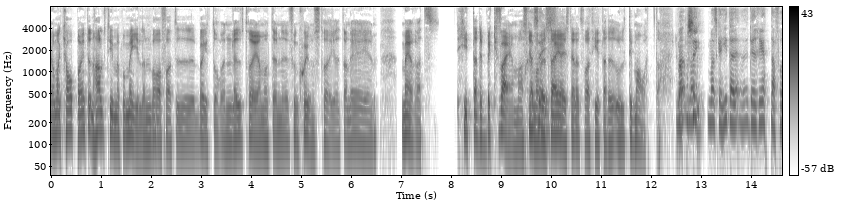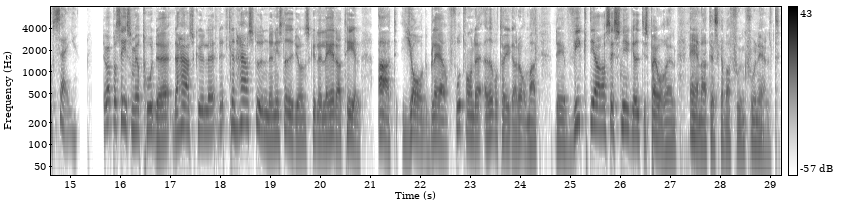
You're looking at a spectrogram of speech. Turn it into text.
Ja, man kapar inte en halvtimme på milen bara för att du byter en luvtröja mot en funktionströja utan det är mer att hitta det bekväma ska Precis. man väl säga istället för att hitta det ultimata. Man, man, man, ska hitta det rätta för sig. Det var precis som jag trodde. Det här skulle, den här stunden i studion skulle leda till att jag blir fortfarande övertygad om att det är viktigare att se snygg ut i spåren än att det ska vara funktionellt.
